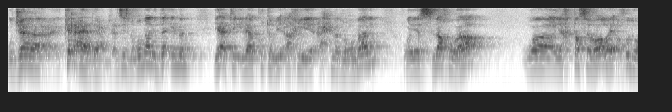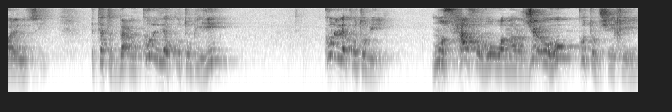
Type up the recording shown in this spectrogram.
وجاء كالعادة عبد العزيز الغماري دائما يأتي إلى كتب أخيه أحمد الغماري ويسلخها ويختصرها ويأخذها لنفسه. تتبع كل كتبه كتبه مصحفه ومرجعه كتب شيخه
